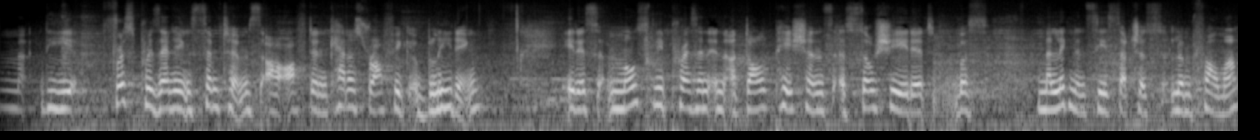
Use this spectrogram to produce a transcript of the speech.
Um, the first presenting symptoms are often catastrophic bleeding. It is mostly present in adult patients associated with malignancies such as lymphoma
